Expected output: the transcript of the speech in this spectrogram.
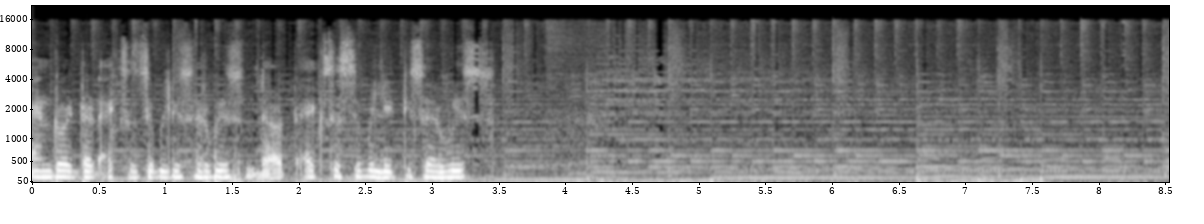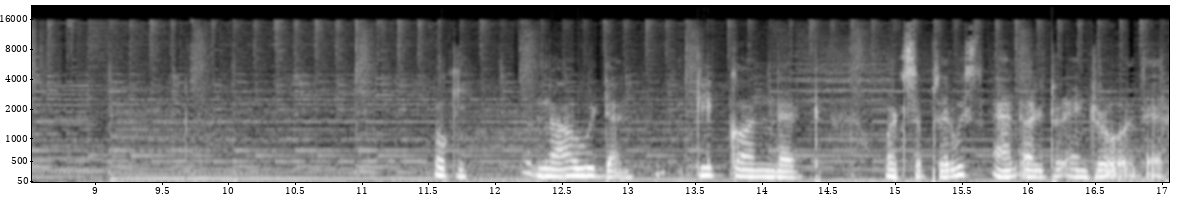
android.accessibility service dot accessibility service okay now we're done. Click on that whatsapp service and alter enter over there.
